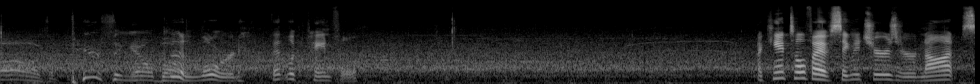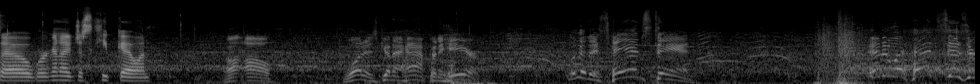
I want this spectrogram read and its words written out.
Oh, it's a piercing elbow. good lord, that looked painful. I can't tell if I have signatures or not, so we're gonna just keep going. Uh-oh. What is going to happen here? Look at this handstand. Into a head scissor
